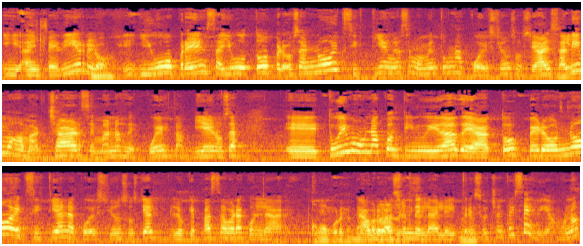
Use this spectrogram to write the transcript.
y a impedirlo. Y, y, hubo prensa y hubo todo, pero o sea, no existía en ese momento una cohesión social. Salimos a marchar semanas después también, o sea, eh, tuvimos una continuidad de actos, pero no existía la cohesión social, lo que pasa ahora con la Como por ejemplo, aprobación la de la ley 386, digamos, ¿no?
